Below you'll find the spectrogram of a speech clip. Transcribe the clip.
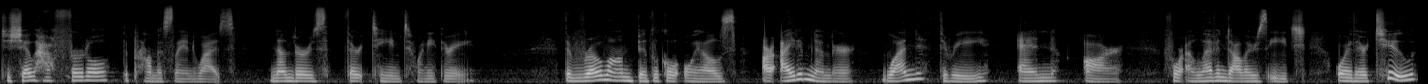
to show how fertile the promised land was. Numbers 13:23. The roll-on biblical oils are item number 13NR for $11 each, or they're two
